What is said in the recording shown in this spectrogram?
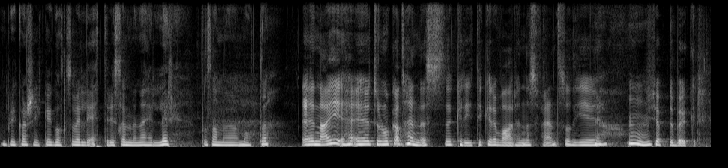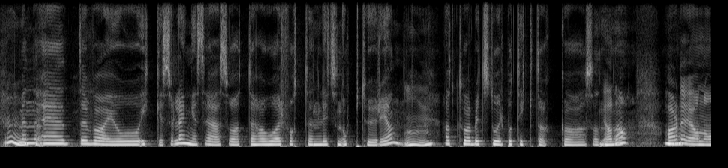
Det blir kanskje ikke gått så veldig etter i sømmene heller, på samme måte. Eh, nei, jeg tror nok at hennes kritikere var hennes fans, og de kjøpte bøker. Men eh, det var jo ikke så lenge siden jeg så at hun har fått en litt sånn opptur igjen. Mm. At hun har blitt stor på TikTok og sånn. Ja da. Har det, og nå,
